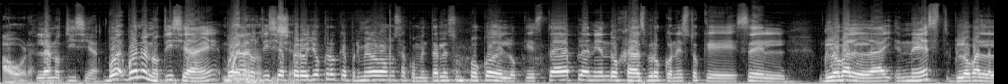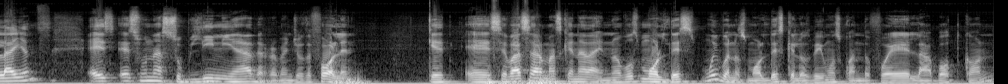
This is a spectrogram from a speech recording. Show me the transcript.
Ahora. La noticia. Bu- buena noticia, ¿eh? Buena, Buena noticia, noticia. pero yo creo que primero vamos a comentarles un poco de lo que está planeando Hasbro con esto que es el Global Alli- Nest Global Alliance. Es, es una sublínea de Revenge of the Fallen que eh, se basa más que nada en nuevos moldes, muy buenos moldes que los vimos cuando fue la BotCon,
